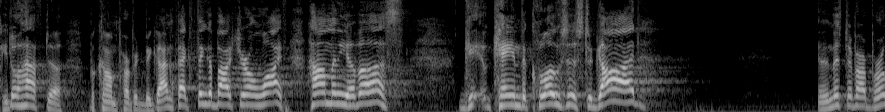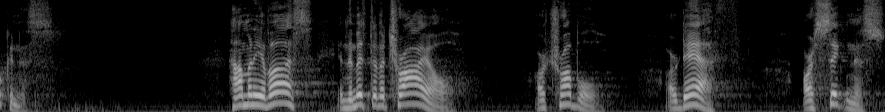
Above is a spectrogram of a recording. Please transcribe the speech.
You don't have to become perfect to be God. In fact, think about your own life. How many of us came the closest to God in the midst of our brokenness? How many of us, in the midst of a trial, or trouble, or death, or sickness,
